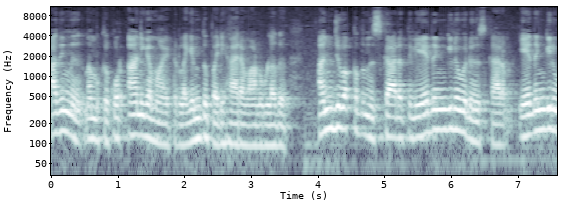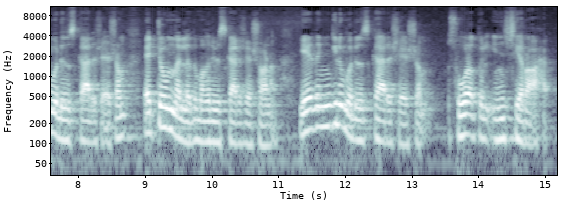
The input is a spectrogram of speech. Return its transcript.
അതിന് നമുക്ക് ഖുർആാനികമായിട്ടുള്ള എന്ത് പരിഹാരമാണുള്ളത്? അഞ്ച് വക്കത്ത് നിസ്കാരത്തിൽ ഏതെങ്കിലും ഒരു നിസ്കാരം ഏതെങ്കിലും ഒരു നിസ്കാര ശേഷം ഏറ്റവും നല്ലത് മകന് നിസ്കാര ശേഷമാണ്. ഏതെങ്കിലും ഒരു നിസ്കാര ശേഷം സൂറത്തുൽ ഇൻഷിറാഹ്.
